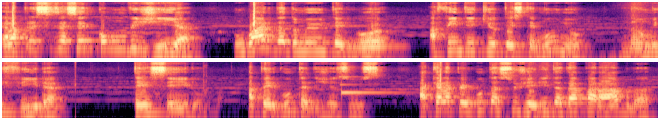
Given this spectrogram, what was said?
Ela precisa ser como um vigia, um guarda do meu interior, a fim de que o testemunho não me fira. Terceiro, a pergunta de Jesus, aquela pergunta sugerida da parábola,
